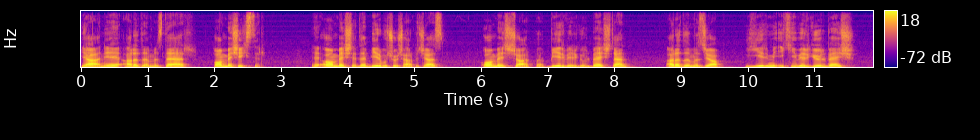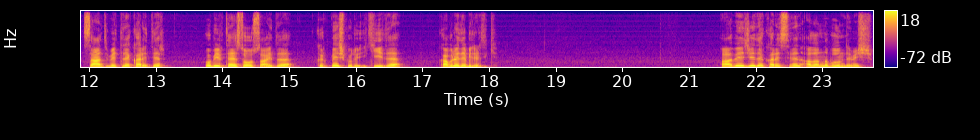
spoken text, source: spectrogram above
Yani aradığımız değer 15x'tir. E 15'te de 1,5'u çarpacağız. 15 çarpı 1,5'ten aradığımız cevap 22,5 santimetre karedir. Bu bir test olsaydı 45 bölü 2'yi de kabul edebilirdik. ABCD karesinin alanını bulun demiş.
